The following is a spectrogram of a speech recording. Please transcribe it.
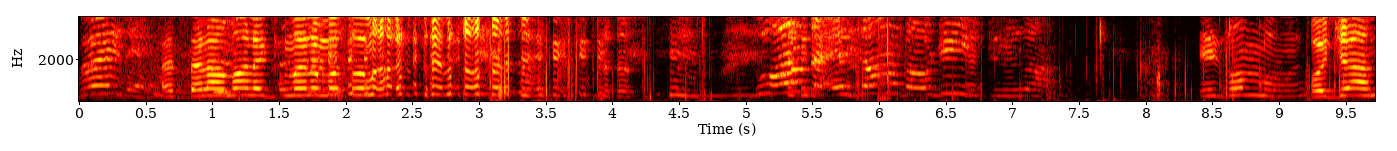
Böyle. Esselamu aleyküm ve rahmetullah. Esselamu aleyküm. Bu arada ezanla dalga geçtiniz ha. Ezan mı? Hocam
